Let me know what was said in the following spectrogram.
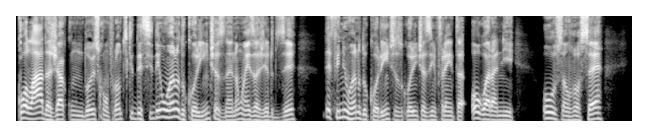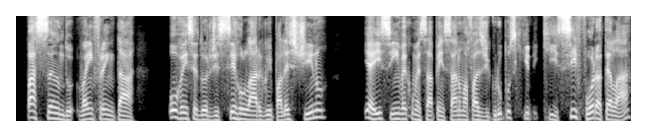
coladas já com dois confrontos que decidem o ano do Corinthians, né? Não é exagero dizer. Define o ano do Corinthians. O Corinthians enfrenta ou Guarani ou São José. Passando, vai enfrentar o vencedor de Cerro Largo e Palestino. E aí sim vai começar a pensar numa fase de grupos que, que se for até lá,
